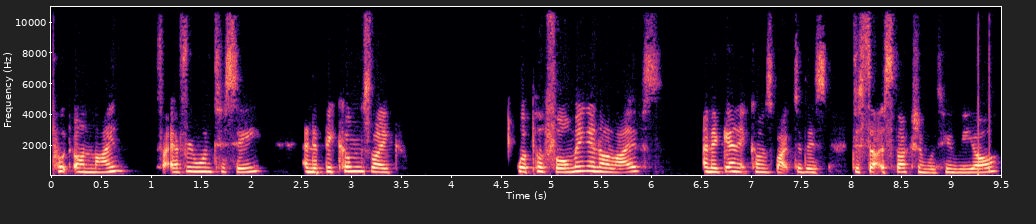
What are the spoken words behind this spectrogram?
put online for everyone to see, and it becomes like we're performing in our lives. And again it comes back to this dissatisfaction with who we are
